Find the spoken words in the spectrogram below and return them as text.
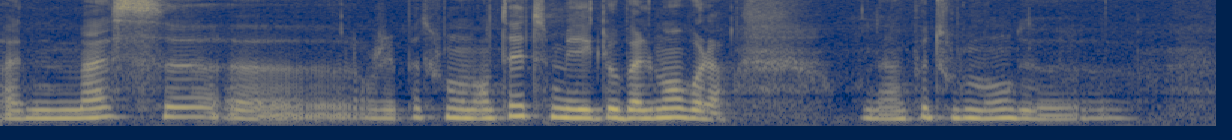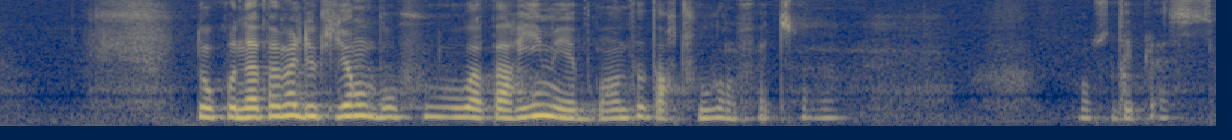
Annemasse, alors j'ai pas tout le monde en tête, mais globalement, voilà, on a un peu tout le monde. Donc on a pas mal de clients, beaucoup à Paris, mais bon, un peu partout en fait. On se déplace.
